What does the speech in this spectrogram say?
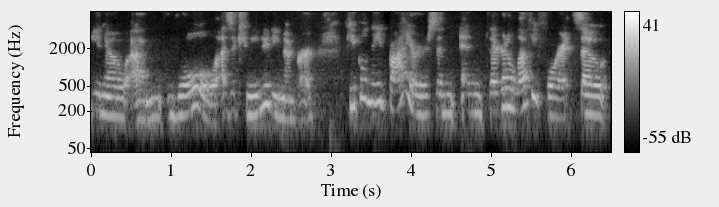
you know um, role as a community member people need buyers and and they're going to love you for it so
